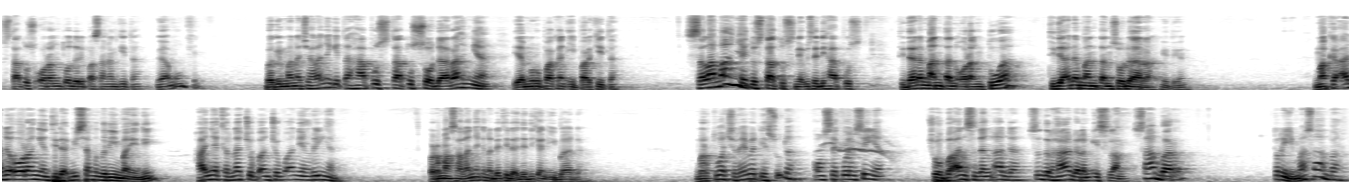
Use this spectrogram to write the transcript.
Status orang tua dari pasangan kita? Gak mungkin. Bagaimana caranya kita hapus status saudaranya yang merupakan ipar kita? Selamanya itu status nggak bisa dihapus. Tidak ada mantan orang tua, tidak ada mantan saudara, gitu kan? Maka ada orang yang tidak bisa menerima ini hanya karena cobaan-cobaan yang ringan. Permasalahannya karena dia tidak jadikan ibadah. Mertua cerewet ya sudah konsekuensinya. Cobaan sedang ada, sederhana dalam Islam. Sabar, terima sabar.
